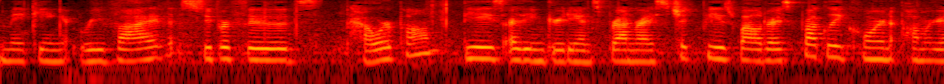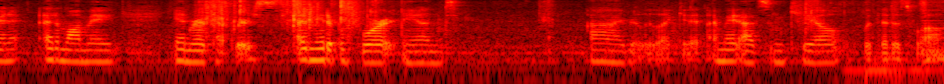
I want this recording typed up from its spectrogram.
making Revive Superfoods Power Pom. These are the ingredients, brown rice, chickpeas, wild rice, broccoli, corn, pomegranate, edamame, and red peppers. I've made it before and I really like it. I might add some kale with it as well.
